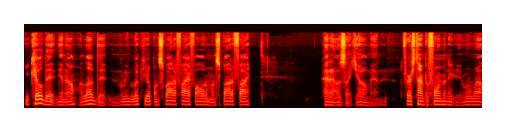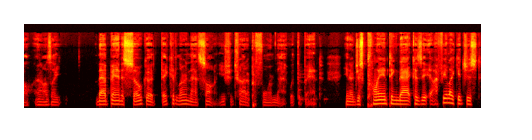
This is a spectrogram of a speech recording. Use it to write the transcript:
You killed it. You know, I loved it. Let me look you up on Spotify. I followed him on Spotify, and I was like, "Yo, man, first time performing, it went well." And I was like, "That band is so good. They could learn that song. You should try to perform that with the band." You know, just planting that because I feel like it just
